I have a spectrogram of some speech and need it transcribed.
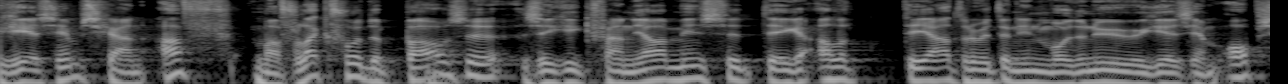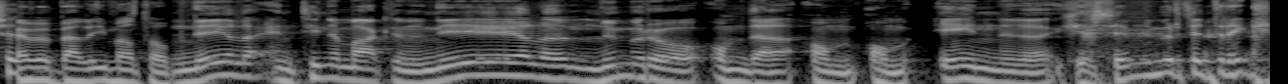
Gsm's gaan af, maar vlak voor de pauze zeg ik van ja, mensen, tegen alle theaterwetten in mogen nu uw gsm opzetten. En we bellen iemand op. Nele en Tine maken een hele nummer om, dat, om, om één uh, gsm-nummer te trekken.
